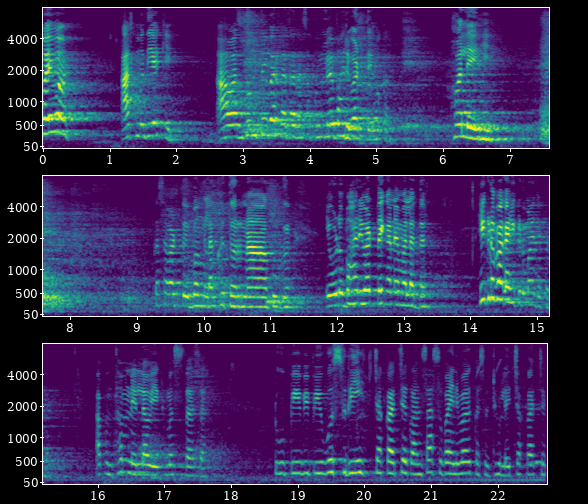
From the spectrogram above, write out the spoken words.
होय व. आतमध्ये ये की. आवाज घुमतोय बरं का जरासा पण लय भारी वाटते हो का? हॉले ही. कसा वाटतोय बंगला? खतरनाक उग. एवढं भारी वाटतंय का नाही मला तर? इकडं बघा इकडं माझ्याकडं. आपण थंबनेल लावू एक मस्त असा. टोपी बिपी वसरी चकाचक आणि सासूबाईने बघा कसं ठेवलंय चकाचक.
